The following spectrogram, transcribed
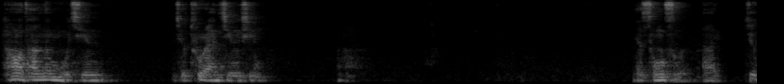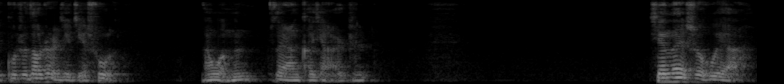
然后他的母亲就突然惊醒，也从此啊，就故事到这儿就结束了。那我们自然可想而知，现在社会啊，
